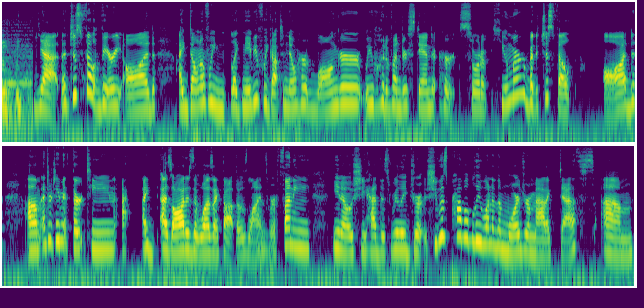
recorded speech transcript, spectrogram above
Yeah, that just felt very odd. I don't know if we like maybe if we got to know her longer, we would have understand her sort of humor, but it just felt odd. Um, Entertainment 13, I, I, as odd as it was, I thought those lines were funny. You know, she had this really, dr- she was probably one of the more dramatic deaths um,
